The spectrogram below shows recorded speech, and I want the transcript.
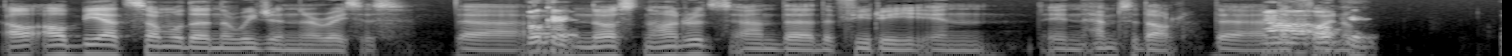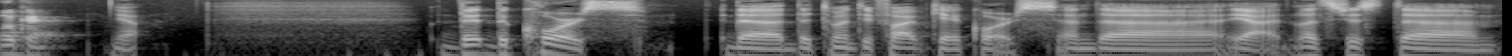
I'll I'll be at some of the Norwegian races, the Okay. Nøsten hundreds and the the Fyri in in Hemsedal, the, the Ah, final. okay, okay. The the course, the the 25k course, and uh, yeah, let's just um,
